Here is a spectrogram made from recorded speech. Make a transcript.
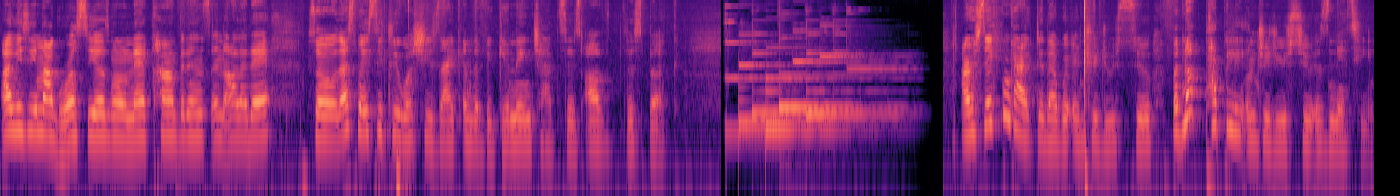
obviously my girl is gonna lack confidence and all of that so that's basically what she's like in the beginning chapters of this book our second character that we're introduced to, but not properly introduced to, is Nettie.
